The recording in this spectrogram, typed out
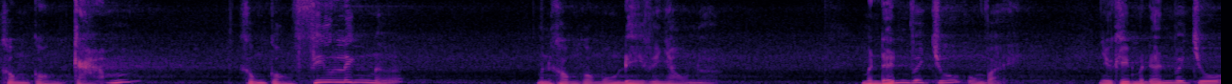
không còn cảm, không còn feeling nữa mình không còn muốn đi với nhau nữa. Mình đến với chúa cũng vậy. Nhiều khi mình đến với chúa,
